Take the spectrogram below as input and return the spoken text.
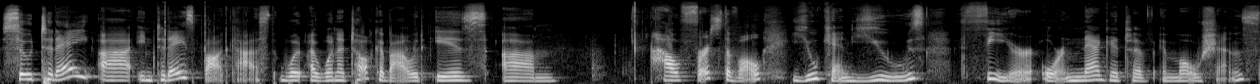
So, today, uh, in today's podcast, what I want to talk about is um, how, first of all, you can use fear or negative emotions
